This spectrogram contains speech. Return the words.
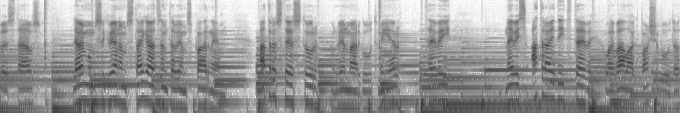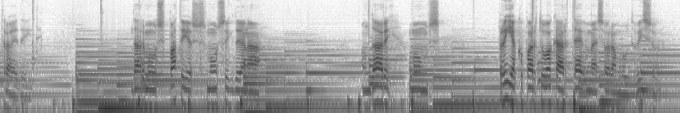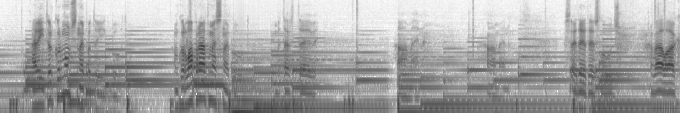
debes Tēvs, ļauj mums ikvienam staigāt zem taviem spārniem, atrasties tur un vienmēr gūt mieru tevī. Nevis atraidīt tevi, lai vēlāk paši būtu atraidīti. Dari mūsu patiesus mūsu ikdienā un dari mums prieku par to, ka ar tevi mēs varam būt visur. Arī tur, kur mums nepatīk un kur labprāt mēs nebūtu, bet ar tevi. Āmen. Āmen. Sēdieties, lūdzu. Vēlāk,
